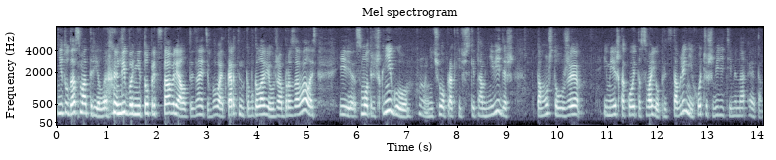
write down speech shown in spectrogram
не туда смотрела, либо не то представляла. Есть, знаете, бывает, картинка в голове уже образовалась, и смотришь книгу, ну, ничего практически там не видишь, потому что уже имеешь какое-то свое представление и хочешь видеть именно это.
